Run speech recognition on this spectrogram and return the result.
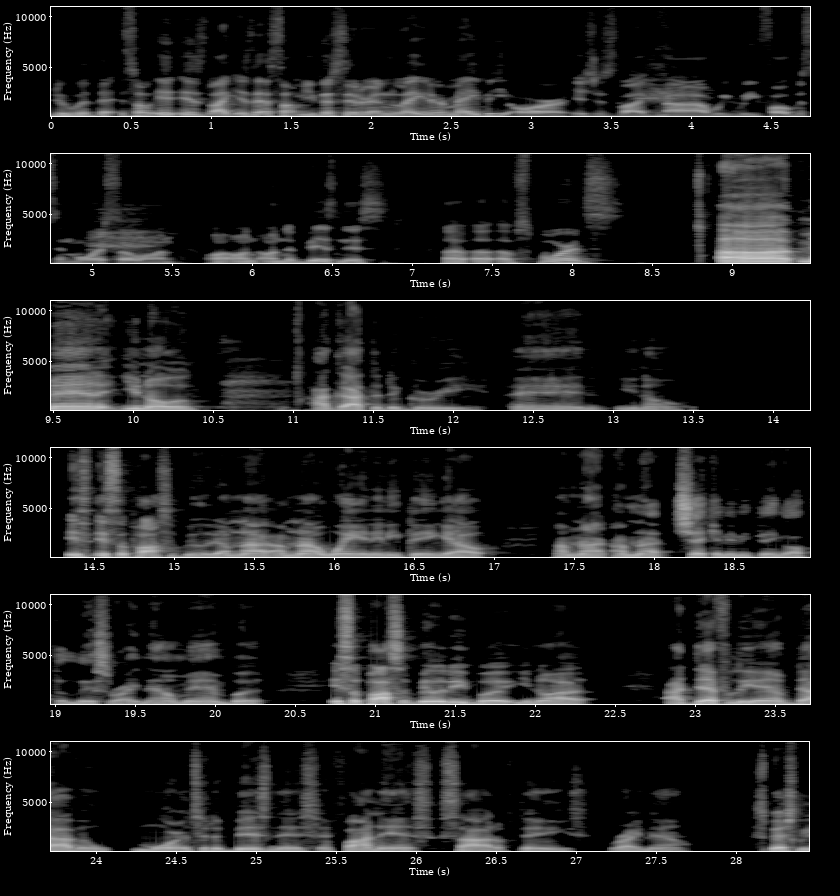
do with that? So it is like, is that something you considering later, maybe, or it's just like, nah, we we focusing more so on on on the business of, of sports. Uh, man, you know, I got the degree, and you know, it's it's a possibility. I'm not I'm not weighing anything out. I'm not I'm not checking anything off the list right now, man. But it's a possibility. But you know, I I definitely am diving more into the business and finance side of things right now, especially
